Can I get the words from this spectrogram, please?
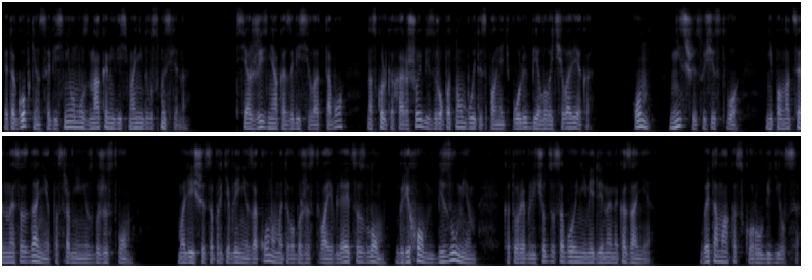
Это Гопкинс объяснил ему знаками весьма недвусмысленно. Вся жизнь Ака зависела от того, насколько хорошо и безропотно он будет исполнять волю белого человека. Он – низшее существо, неполноценное создание по сравнению с божеством. Малейшее сопротивление законам этого божества является злом, грехом, безумием, которое влечет за собой немедленное наказание. В этом Ака скоро убедился.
